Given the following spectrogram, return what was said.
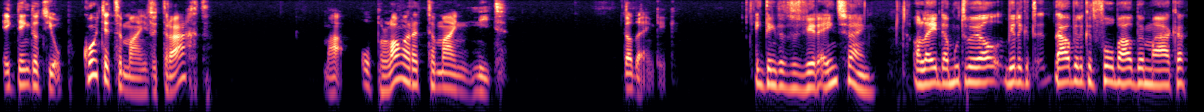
Ik denk dat die op korte termijn vertraagt, maar op langere termijn niet. Dat denk ik. Ik denk dat we het weer eens zijn. Alleen daar moeten we wel, wil ik het, nou wil ik het voorbehoud bij maken.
